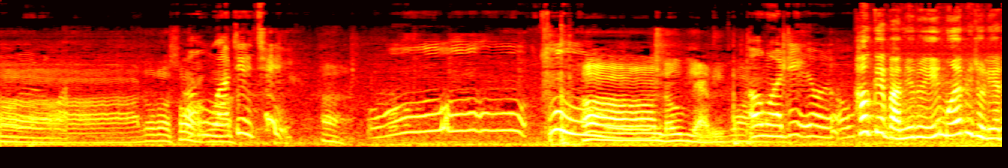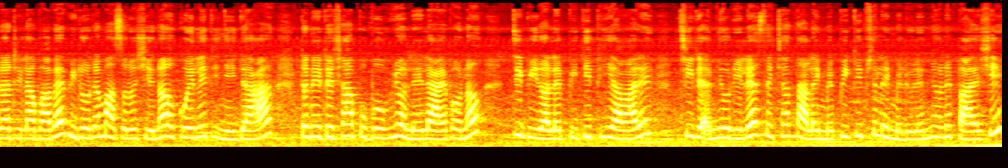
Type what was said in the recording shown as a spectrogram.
အာတော်တော်ဆော့ဟိုကချိချိအာအာလုံးပြပြီကွာအော်ပါကြည့်ရောဟုတ်ကဲ့ပါမျိုးတို့ရေမွဲဗီဒီယိုလေးရတာဒီလောက်ပါပဲဗီဒီယိုတက်မှာဆိုလို့ရှိရင်တော့ကိုယ်လေးပြင်နေတာတနေ့တခြားပူပူပြီးတော့လဲလာရဲပေါ့နော် ကြည့်ပြီးတော့လဲပီတိဖြစ်ရပါတယ်ကြည့်တဲ့အမျိုးတွေလည်းစိတ်ချမ်းသာလိမ့်မယ်ပီတိဖြစ်လိမ့်မယ်လို့လည်းမျှော်လင့်ပါရရှင်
